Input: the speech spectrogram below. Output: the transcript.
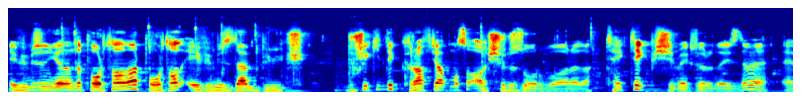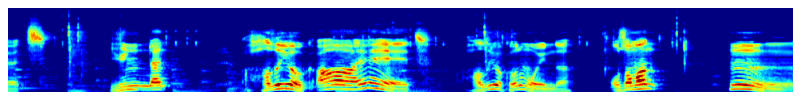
Evimizin yanında portal var. Portal evimizden büyük. Bu şekilde craft yapması aşırı zor bu arada. Tek tek pişirmek zorundayız değil mi? Evet. Yünden halı yok. Aa evet. Halı yok oğlum oyunda. O zaman hmm.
